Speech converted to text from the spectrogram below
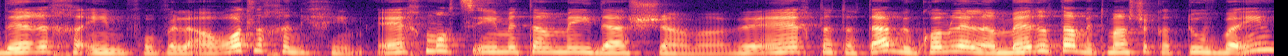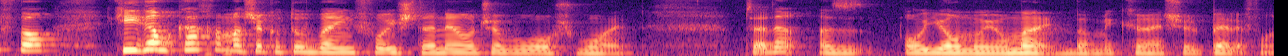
דרך האינפו, ולהראות לחניכים איך מוצאים את המידע שמה, ואיך טה-טה-טה, במקום ללמד אותם את מה שכתוב באינפו, כי גם ככה מה שכתוב באינפו ישתנה עוד שבוע או שבועיים. בסדר? אז, או יום או יומיים, במקרה של פלאפון.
